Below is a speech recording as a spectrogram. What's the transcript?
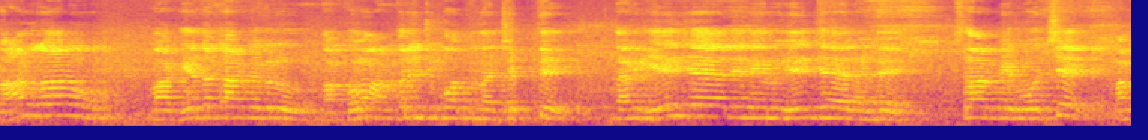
రాను రాను మా గీత కార్మికులు మా కులం అంతరించిపోతుందని చెప్తే దానికి ఏం చేయాలి నేను ఏం చేయాలంటే సార్ మీకు వచ్చే మన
